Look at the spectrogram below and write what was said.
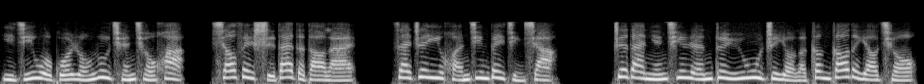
以及我国融入全球化消费时代的到来，在这一环境背景下。这代年轻人对于物质有了更高的要求，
